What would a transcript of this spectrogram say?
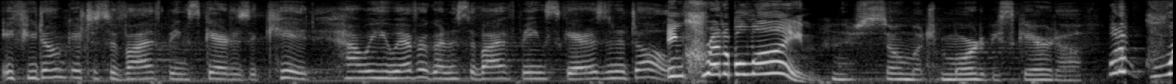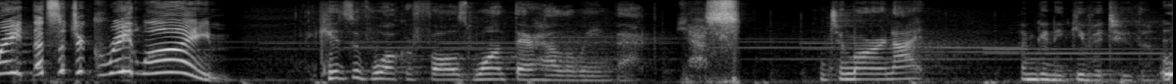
If you don't get to survive being scared as a kid, how are you ever going to survive being scared as an adult? Incredible line. And there's so much more to be scared of. What a great, that's such a great line. The kids of Walker Falls want their Halloween back. Yes. And tomorrow night, I'm going to give it to them. Ooh.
